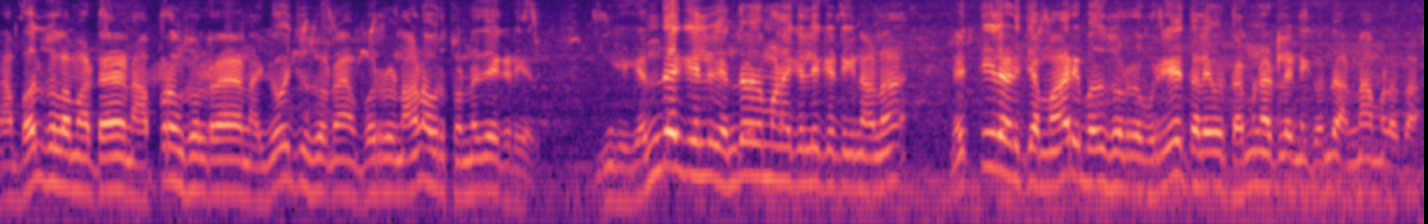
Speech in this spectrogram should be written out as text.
நான் பதில் சொல்ல மாட்டேன். நான் அப்புறம் சொல்கிறேன் நான் யோசிச்சு சொல்கிறேன் ஒரு நாளும் அவர் சொன்னதே கிடையாது. இங்கே எந்த கேள்வி எந்த விதமான கேள்வி கேட்டிங்கனாலும் நெத்தியில் அடித்த மாதிரி பதில் சொல்கிற ஒரே தலைவர் தமிழ்நாட்டில் இன்றைக்கி வந்து அண்ணாமலை தான்.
